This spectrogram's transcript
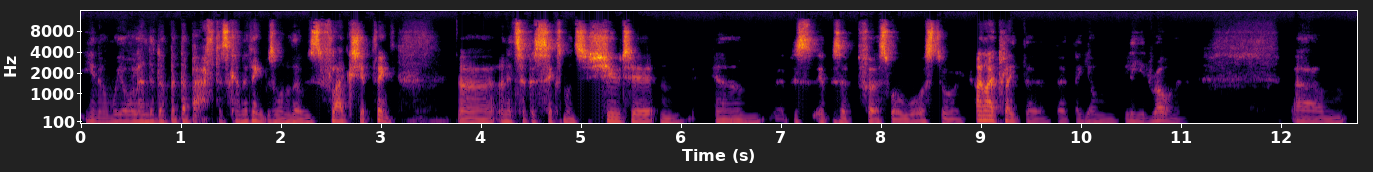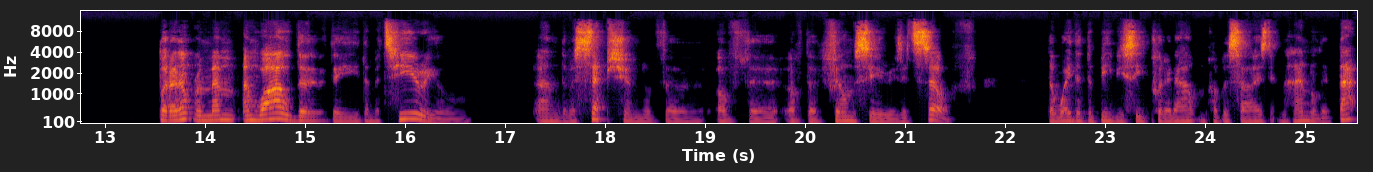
you know, we all ended up at the BAFTAs kind of thing. It was one of those flagship things, uh, and it took us six months to shoot it, and um, it was it was a First World War story, and I played the the, the young lead role in it. Um, but I don't remember. And while the the the material and the reception of the of the of the film series itself, the way that the BBC put it out and publicized it and handled it, that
